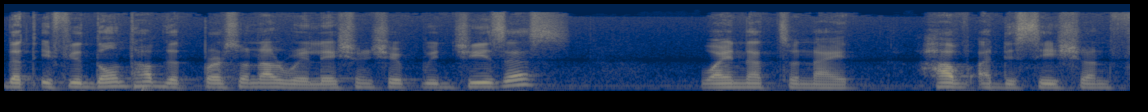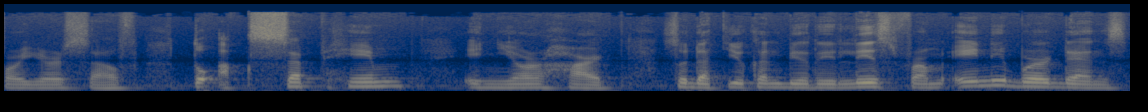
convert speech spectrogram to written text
that if you don't have that personal relationship with Jesus, why not tonight have a decision for yourself to accept Him in your heart so that you can be released from any burdens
